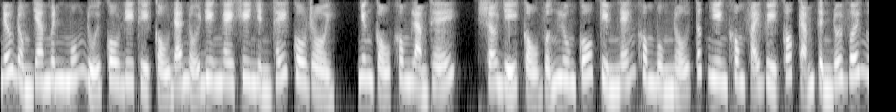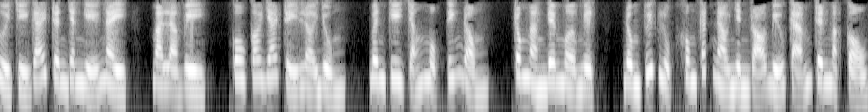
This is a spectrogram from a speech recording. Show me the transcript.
nếu đồng gia Minh muốn đuổi cô đi thì cậu đã nổi điên ngay khi nhìn thấy cô rồi, nhưng cậu không làm thế. Sở dĩ cậu vẫn luôn cố kìm nén không bùng nổ tất nhiên không phải vì có cảm tình đối với người chị gái trên danh nghĩa này, mà là vì, cô có giá trị lợi dụng, bên kia chẳng một tiếng động, trong màn đêm mờ mịt, đồng tuyết lục không cách nào nhìn rõ biểu cảm trên mặt cậu,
